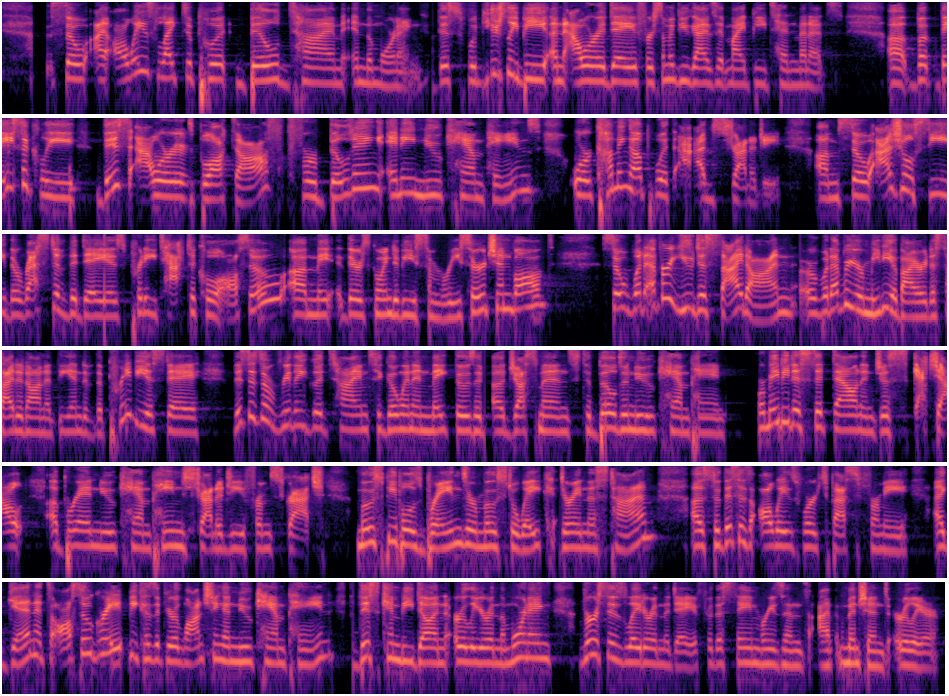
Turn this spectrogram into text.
So I always like to put build time in the morning. This would usually be an hour a day. For some of you guys, it might be 10 minutes. Uh, but basically, this hour is blocked off for building any new campaigns or coming up with ad strategy. Um, so, as you'll see, the rest of the day is pretty tactical, also. Um, there's going to be some research involved. So, whatever you decide on, or whatever your media buyer decided on at the end of the previous day, this is a really good time to go in and make those adjustments to build a new campaign or maybe to sit down and just sketch out a brand new campaign strategy from scratch. Most people's brains are most awake during this time. Uh, so this has always worked best for me. Again, it's also great because if you're launching a new campaign, this can be done earlier in the morning versus later in the day for the same reasons I mentioned earlier.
